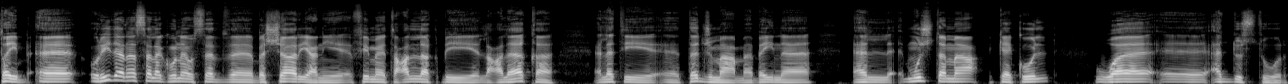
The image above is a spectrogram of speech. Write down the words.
طيب آه، أريد أن أسألك هنا أستاذ بشار يعني فيما يتعلق بالعلاقة التي آه، تجمع ما بين المجتمع ككل والدستور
